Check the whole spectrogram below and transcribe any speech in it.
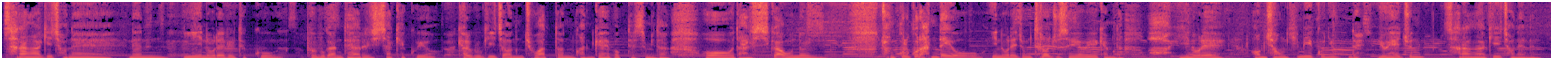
사랑하기 전에는 이 노래를 듣고 부부간 대화를 시작했고요. 결국 이전 좋았던 관계 회복됐습니다. 오, 날씨가 오늘 좀 꿀꿀한데요. 이 노래 좀 틀어주세요. 얘기합니다. 아, 이 노래 엄청 힘이 있군요. 네, 유해준 사랑하기 전에는.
